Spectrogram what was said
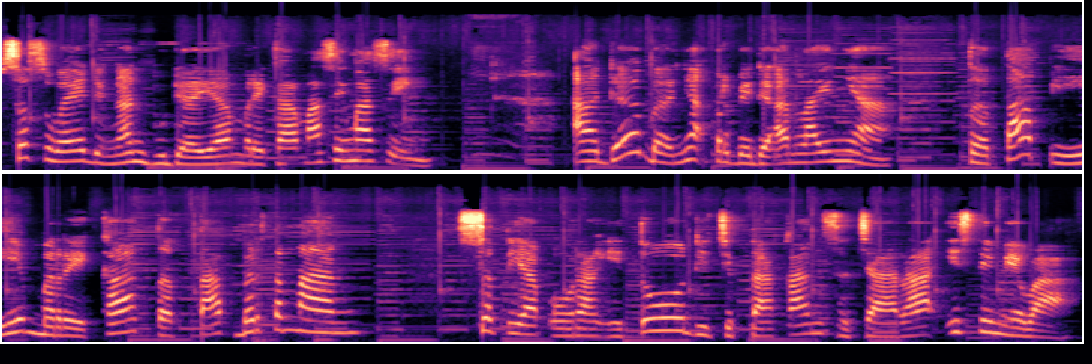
sesuai dengan budaya mereka masing-masing. Ada banyak perbedaan lainnya, tetapi mereka tetap berteman. Setiap orang itu diciptakan secara istimewa.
